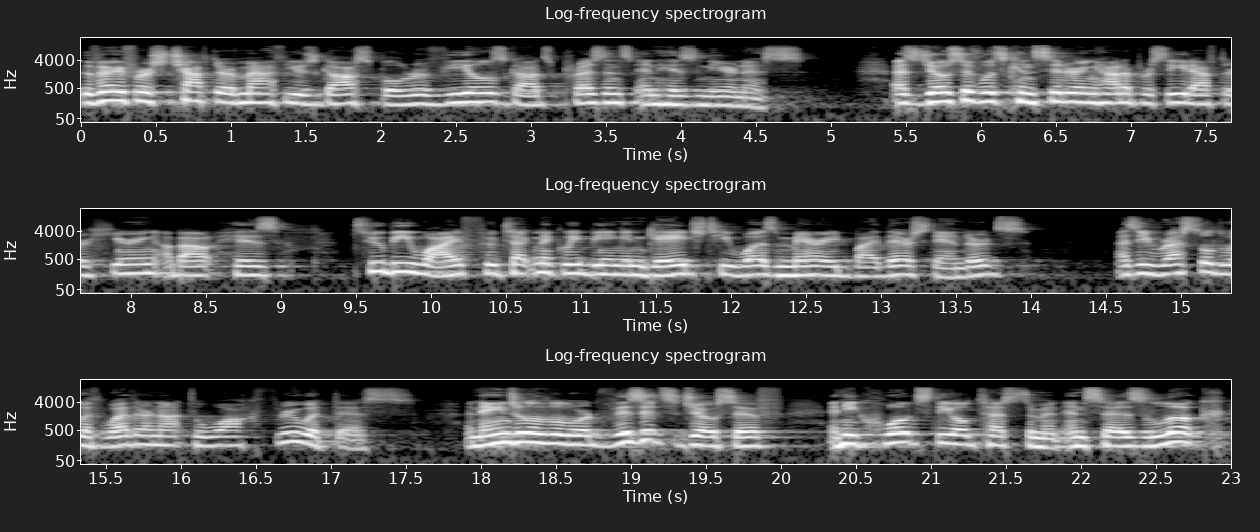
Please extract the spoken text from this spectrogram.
The very first chapter of Matthew's gospel reveals God's presence and his nearness. As Joseph was considering how to proceed after hearing about his to be wife, who technically being engaged, he was married by their standards, as he wrestled with whether or not to walk through with this, an angel of the Lord visits Joseph and he quotes the Old Testament and says, Look,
